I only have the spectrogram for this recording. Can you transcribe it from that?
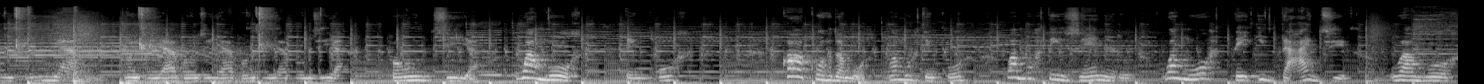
Bom dia, bom dia, bom dia, bom dia, bom dia. O amor tem cor? Qual a cor do amor? O amor tem cor? O amor tem gênero? O amor tem idade? O amor,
